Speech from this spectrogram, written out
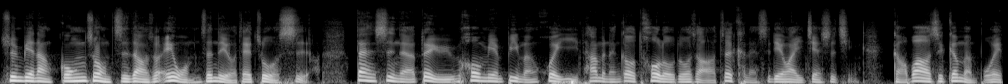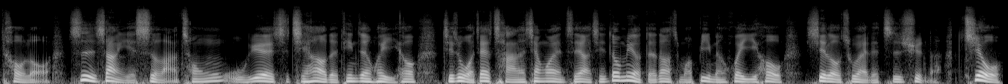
顺便让公众知道说，诶，我们真的有在做事啊。但是呢，对于后面闭门会议，他们能够透露多少，这可能是另外一件事情。搞不好是根本不会透露。事实上也是啦，从五月十七号的听证会以后，其实我在查了相关的资料，其实都没有得到什么闭门会议后泄露出来的资讯了。就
